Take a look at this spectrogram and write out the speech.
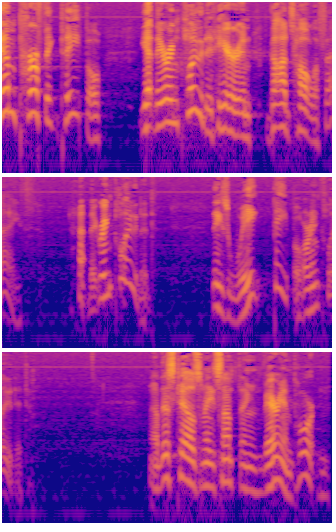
imperfect people, yet they're included here in God's Hall of Faith. they're included. These weak people are included. Now, this tells me something very important.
